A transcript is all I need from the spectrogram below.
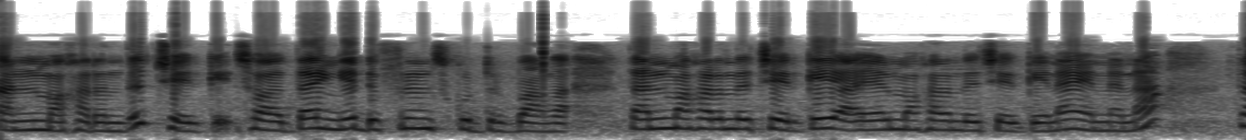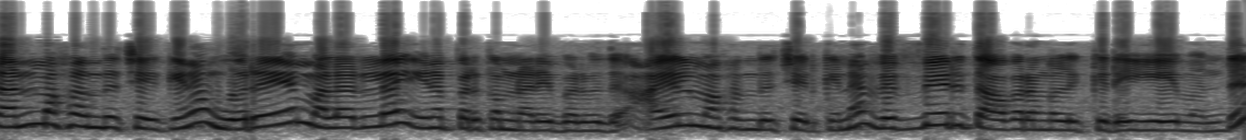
தன் மகரந்த சேர்க்கை. ஸோ அதுதான் இங்கே டிஃப்ரென்ஸ் கொடுத்துருப்பாங்க. தன் மகரந்த சேர்க்கை அயல் மகரந்த சேர்க்கைனா என்னன்னா தன் மகர்ந்த சேர்க்கைனா ஒரே மலர்ல இனப்பெருக்கம் நடைபெறுவது. அயல் மகர்ந்த சேர்க்கைனா வெவ்வேறு தாவரங்களுக்கிடையே வந்து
